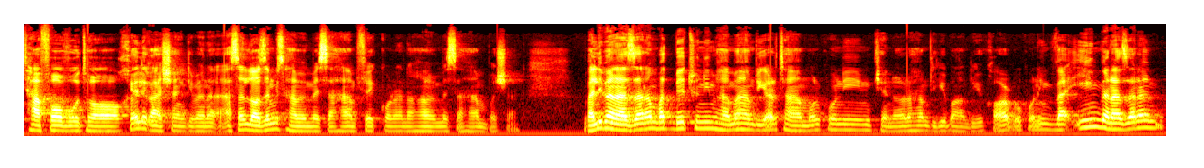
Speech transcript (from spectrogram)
تفاوت ها. خیلی قشنگه. بنا اصلا لازم نیست همه مثل هم فکر کنن و همه مثل هم باشن. ولی به نظرم باید بتونیم همه همدیگه رو تحمل کنیم کنار هم دیگه با همدیگه کار بکنیم و این به نظرم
